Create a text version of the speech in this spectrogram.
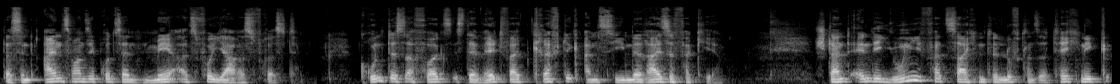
Das sind 21 Prozent mehr als vor Jahresfrist. Grund des Erfolgs ist der weltweit kräftig anziehende Reiseverkehr. Stand Ende Juni verzeichnete Lufthansa Technik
